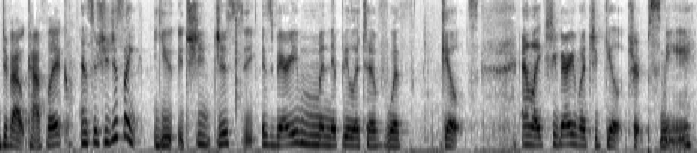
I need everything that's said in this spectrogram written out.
devout Catholic. And so she just like you she just is very manipulative with guilt. And like she very much guilt trips me.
